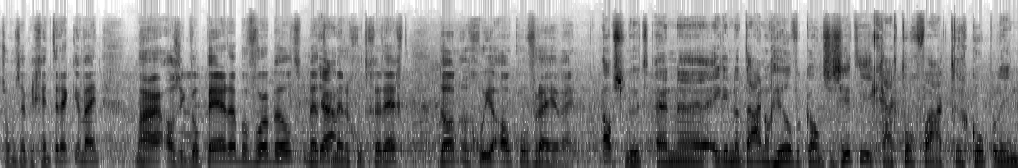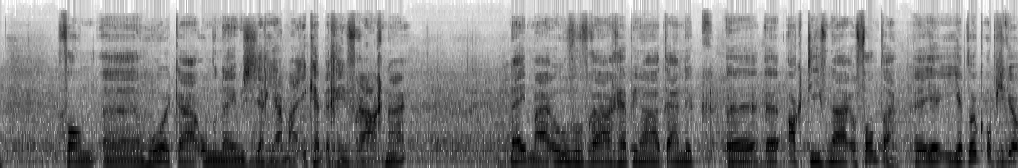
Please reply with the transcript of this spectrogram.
soms heb je geen trek in wijn. Maar als ik wil perren bijvoorbeeld, met, Ja. met een goed gerecht, dan een goede alcoholvrije wijn. Absoluut. En eh, ik denk dat daar nog heel veel kansen zitten. Je krijgt toch vaak terugkoppeling van eh horeca-ondernemers die zeggen... ja, maar ik heb er geen vraag naar. Nee, maar hoeveel vragen heb je nou uiteindelijk eh, eh, actief naar Fanta? Eh, je, je hebt ook op je,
